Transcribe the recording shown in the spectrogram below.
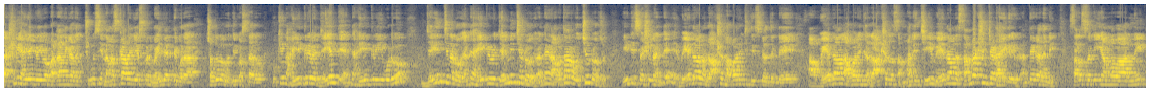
లక్ష్మీ హయగ్రీవ పటాన్ని కానీ చూసి నమస్కారం చేసుకొని బయలుదేరితే కూడా చదువులో వృద్ధికి వస్తారు ముఖ్యంగా హయగ్రీవ జయంతి అంటే హయగ్రీవుడు జయించిన రోజు అంటే హయగ్రీవుడు జన్మించిన రోజు అంటే ఆయన అవతారం వచ్చిన రోజు ఏంటి స్పెషల్ అంటే వేదాలను రాక్షసులు అపహరించి తీసుకెళ్తుంటే ఆ వేదాలను అపహరించిన రాక్షసులను సంహరించి వేదాలను సంరక్షించాడు హయగ్రీవుడు. అంతేకాదండి సరస్వతి అమ్మవారిని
